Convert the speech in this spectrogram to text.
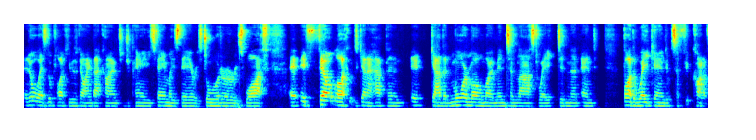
It always looked like he was going back home to Japan. His family's there, his daughter, his wife. It, it felt like it was going to happen. It gathered more and more momentum last week, didn't it? And by the weekend, it was a kind of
